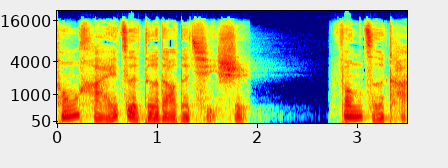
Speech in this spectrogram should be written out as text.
从孩子得到的启示，丰子恺。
